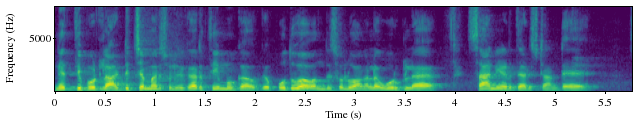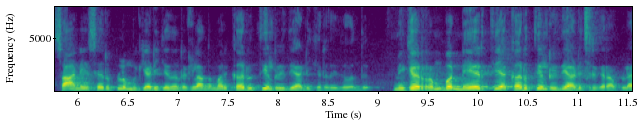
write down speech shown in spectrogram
நெத்தி போட்டில் அடித்த மாதிரி சொல்லியிருக்காரு திமுகவுக்கு. பொதுவாக வந்து சொல்லுவாங்கள்ல ஊருக்குள்ளே சாணி எடுத்து அடிச்சிட்டான்ட்டு. சாணியை செருப்பில் முக்கி அடிக்கிறதுன்னு இருக்குல்ல அந்த மாதிரி கருத்தியல் ரீதியாக அடிக்கிறது இது வந்து. மிக ரொம்ப நேர்த்தியாக கருத்தியல் ரீதியாக அடிச்சிருக்கிறாப்புல.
